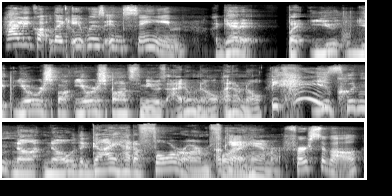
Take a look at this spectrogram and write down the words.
helicopter. Like it was insane. I get it. But you, you your response your response to me was I don't know I don't know Because- you couldn't not know the guy had a forearm for a hammer First of all,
